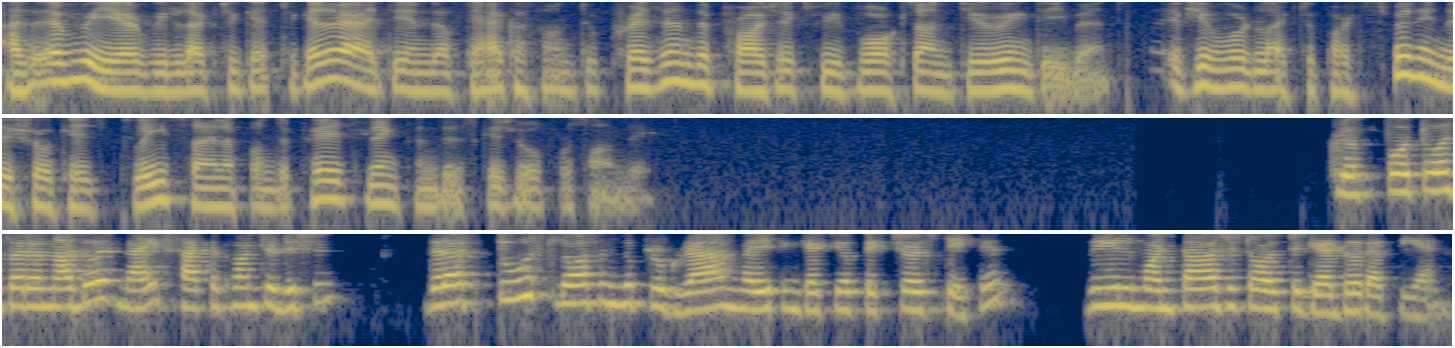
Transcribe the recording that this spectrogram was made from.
As every year, we'd like to get together at the end of the hackathon to present the projects we've worked on during the event. If you would like to participate in the showcase, please sign up on the page linked in the schedule for Sunday. Group photos are another nice hackathon tradition. There are two slots in the program where you can get your pictures taken. We'll montage it all together at the end.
